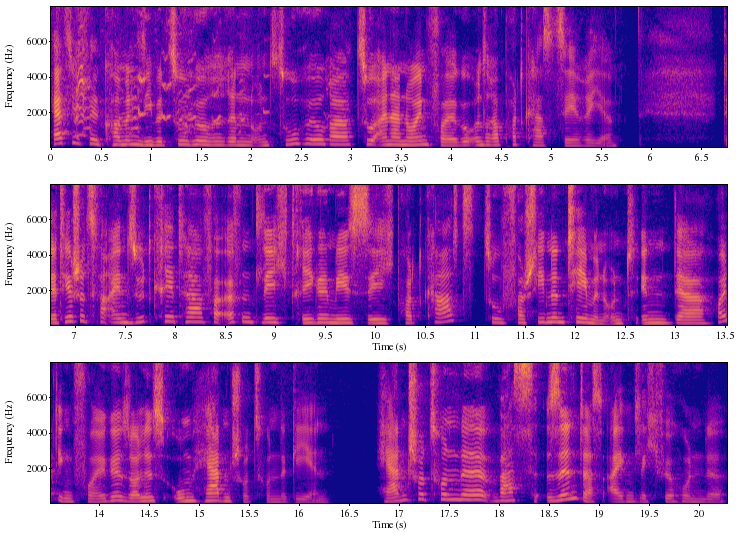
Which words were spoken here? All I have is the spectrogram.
Herzlich willkommen, liebe Zuhörerinnen und Zuhörer, zu einer neuen Folge unserer Podcast-Serie. Der Tierschutzverein Südkreta veröffentlicht regelmäßig Podcasts zu verschiedenen Themen und in der heutigen Folge soll es um Herdenschutzhunde gehen. Herdenschutzhunde, was sind das eigentlich für Hunde?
